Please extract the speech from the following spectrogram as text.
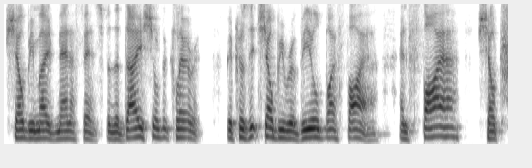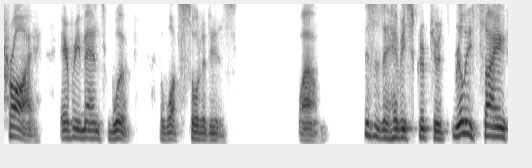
shall be made manifest, for the day shall declare it because it shall be revealed by fire, and fire shall try every man's work of what sort it is. Wow. This is a heavy scripture. It's really saying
